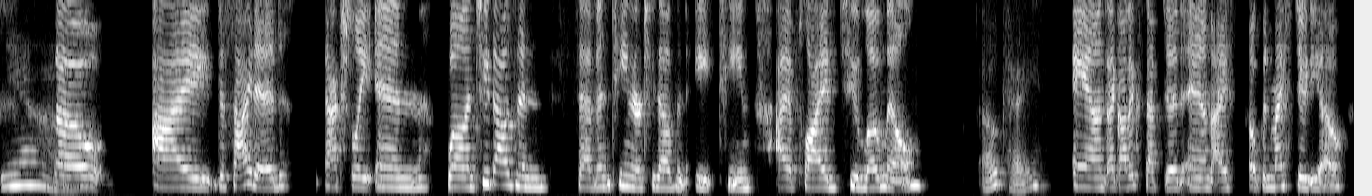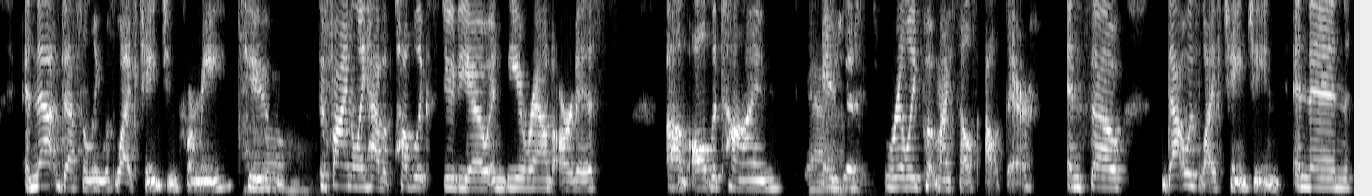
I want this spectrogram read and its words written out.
Yeah. So I decided actually in well in 2017 or 2018 i applied to Lowe Mill. Okay. And i got accepted and i opened my studio. And that definitely was life changing for me to oh. to finally have a public studio and be around artists um, all the time yeah. and just really put myself out there. And so that was life changing and then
